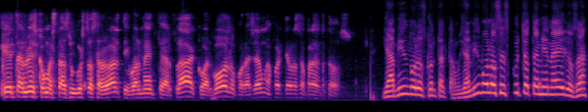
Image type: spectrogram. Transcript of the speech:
¿Qué tal Luis? ¿Cómo estás? Un gusto saludarte, igualmente al flaco, al bolo, por allá, un fuerte abrazo para todos. Ya mismo los contactamos, ya mismo los escucha también a ellos, ¿ah?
